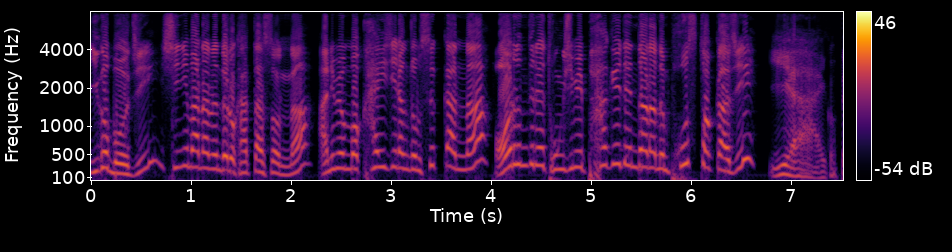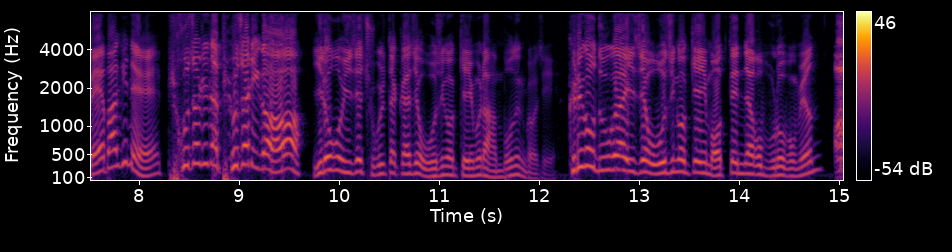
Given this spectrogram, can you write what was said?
이거 뭐지? 신이 말하는 대로 갖다 썼나? 아니면 뭐 카이지랑 좀 쓱 갔나? 어른들의 동심이 파괴된다라는 포스터까지? 이야, 이거 빼박이네. 표절이다, 표절 이거! 이러고 이제 죽을 때까지 오징어 게임을 안 보는 거지. 그리고 누가 이제 오징어 게임 어땠냐고 물어보면, 어?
